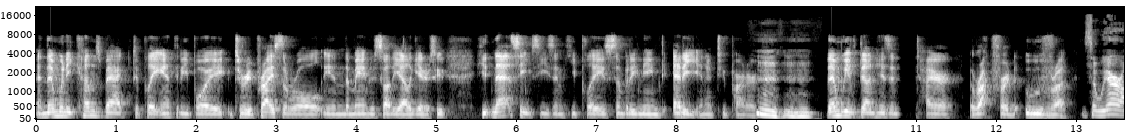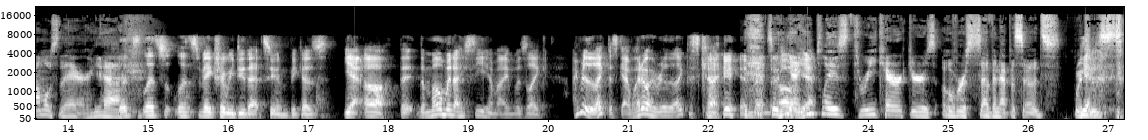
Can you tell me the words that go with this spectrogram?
and then when he comes back to play Anthony Boy to reprise the role in The Man Who Saw the Alligator Shoes, he, in that same season he plays somebody named Eddie in a two-parter. Mm-hmm. Then we've done his entire Rockford oeuvre. So we are almost there. Yeah. let's let's let's make sure we do that soon because yeah oh the the moment i see him i was like i really like this guy why do i really like this guy and then So oh yeah, yeah, he plays three characters over seven episodes, which Yeah. is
